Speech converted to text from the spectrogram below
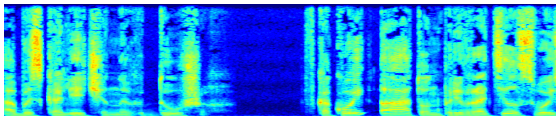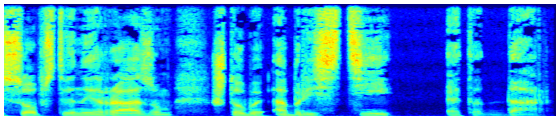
об искалеченных душах. В какой ад он превратил свой собственный разум, чтобы обрести этот дар.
